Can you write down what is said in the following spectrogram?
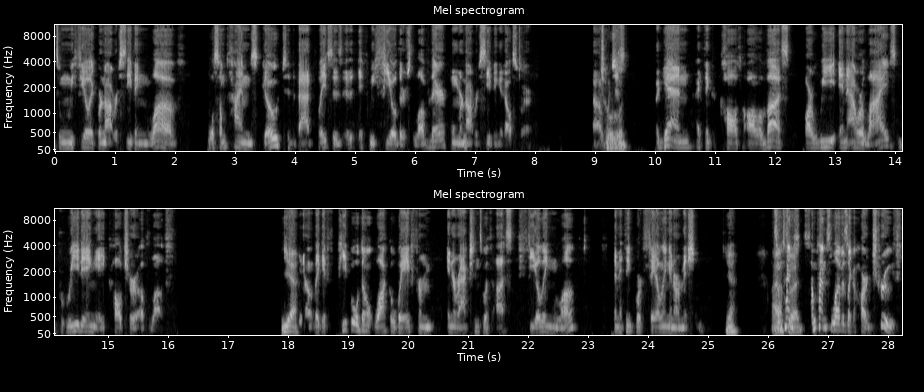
So when we feel like we're not receiving love, we'll sometimes go to the bad places if we feel there's love there when we're not receiving it elsewhere. Uh, Which is, again, I think a call to all of us. Are we in our lives breeding a culture of love? Yeah. You know, like if people don't walk away from interactions with us feeling loved, then I think we're failing in our mission. I Sometimes, had, sometimes love is like a hard truth,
